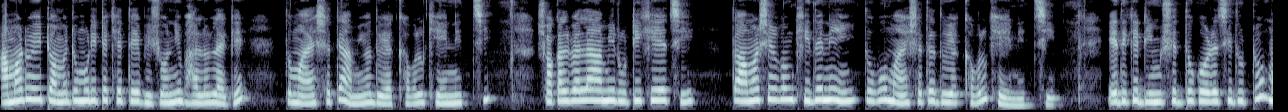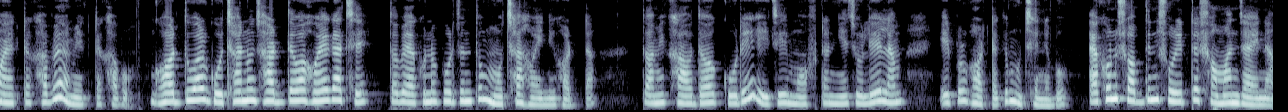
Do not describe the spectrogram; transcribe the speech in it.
আমারও এই টমেটো মুড়িটা খেতে ভীষণই ভালো লাগে। তো মায়ের সাথে আমিও দু এক খাবল খেয়ে নিচ্ছি। সকালবেলা আমি রুটি খেয়েছি, তো আমার সেরকম খিদে নেই, তবু মায়ের সাথে দু এক খাবল খেয়ে নিচ্ছি। এদিকে ডিম সেদ্ধ করেছি দুটো, মা একটা খাবে, আমি একটা খাব। ঘর দুয়ার গোছানো ঝাড় দেওয়া হয়ে গেছে, তবে এখনও পর্যন্ত মোছা হয়নি ঘরটা। তো আমি খাওয়া দাওয়া করে এই যে মফটা নিয়ে চলে এলাম, এরপর ঘরটাকে মুছে নেব। এখন সব দিন শরীরটা সমান যায় না।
